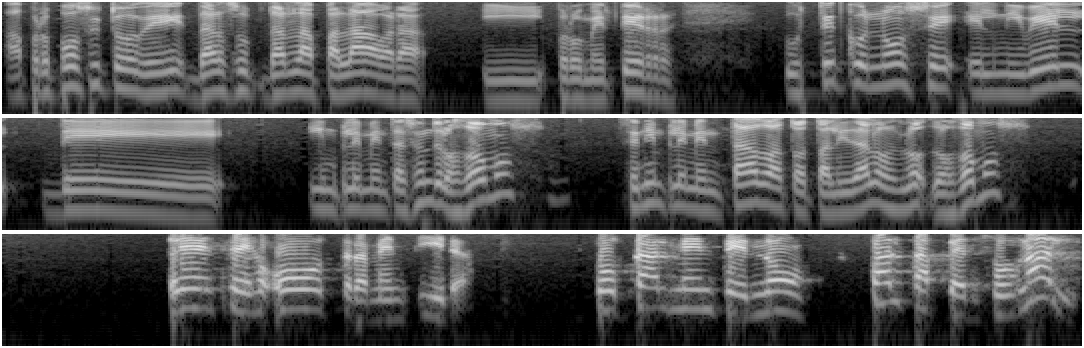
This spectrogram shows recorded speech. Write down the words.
A propósito de dar, dar la palabra y prometer, ¿usted conoce el nivel de implementación de los domos? ¿Se han implementado a totalidad los, los domos? Esa es otra mentira. Totalmente no falta personal.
